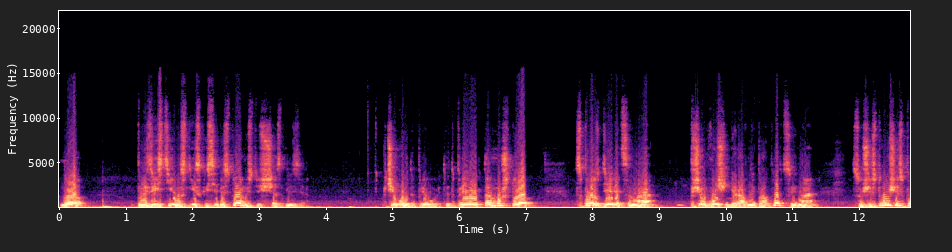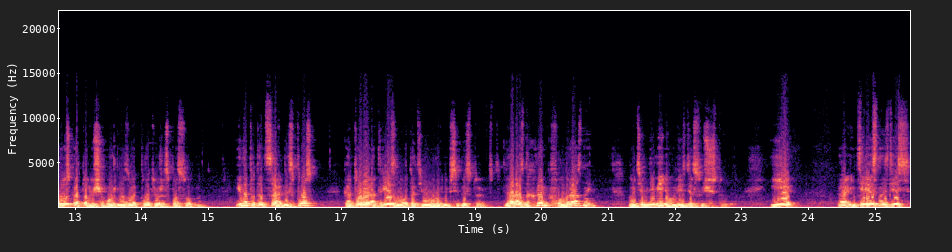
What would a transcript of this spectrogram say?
Но произвести его с низкой себестоимостью сейчас нельзя. К чему это приводит? Это приводит к тому, что спрос делится на, причем в очень неравной пропорции, на существующий спрос, который еще можно назвать платежеспособным, и на потенциальный спрос, который отрезан вот этим уровнем себестоимости. Для разных рынков он разный, но тем не менее он везде существует. И э, интересно здесь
